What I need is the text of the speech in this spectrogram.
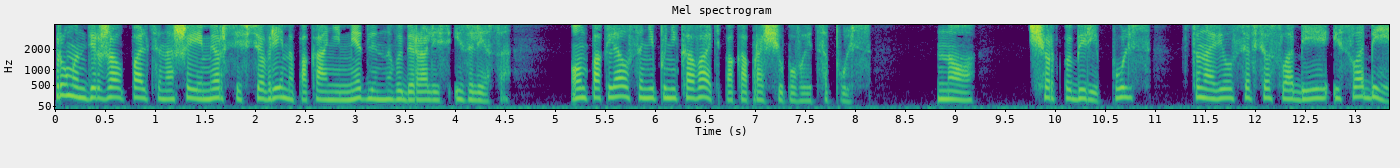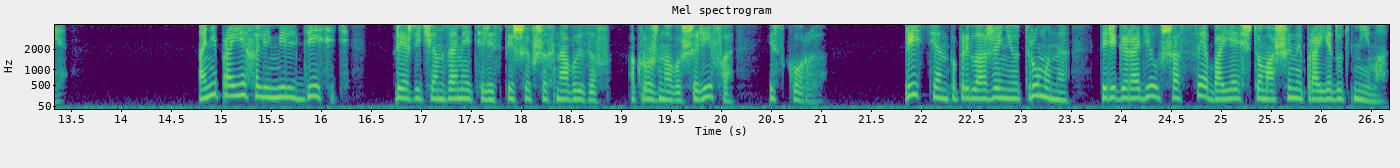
Труман держал пальцы на шее Мерси все время, пока они медленно выбирались из леса — он поклялся не паниковать, пока прощупывается пульс. Но, черт побери, пульс становился все слабее и слабее. Они проехали миль десять, прежде чем заметили спешивших на вызов окружного шерифа и скорую. Кристиан по предложению Трумана перегородил шоссе, боясь, что машины проедут мимо.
